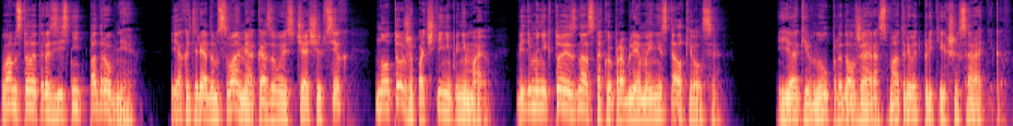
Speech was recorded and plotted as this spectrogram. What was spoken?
вам стоит разъяснить подробнее. Я хоть рядом с вами оказываюсь чаще всех, но тоже почти не понимаю. Видимо, никто из нас с такой проблемой не сталкивался». Я кивнул, продолжая рассматривать притихших соратников.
